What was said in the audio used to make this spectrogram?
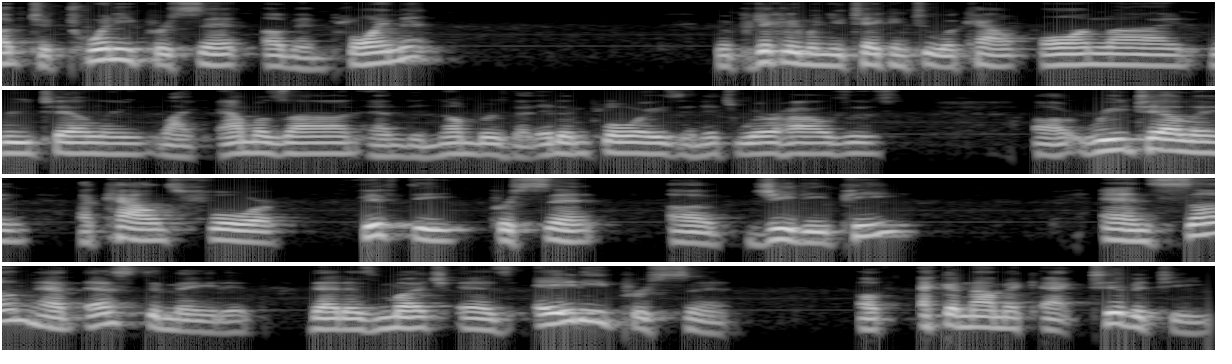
up to 20% of employment, but particularly when you take into account online retailing like Amazon and the numbers that it employs in its warehouses. Uh, retailing accounts for 50% of GDP, and some have estimated that as much as 80% of economic activity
